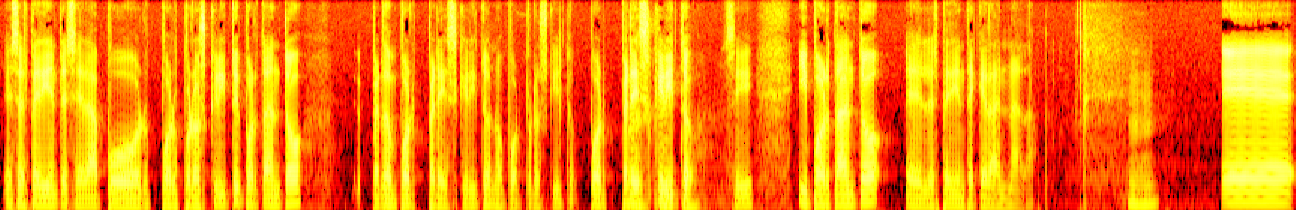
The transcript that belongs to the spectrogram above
ese expediente se da por, por proscrito y por tanto, perdón, por prescrito, no por proscrito, por prescrito, sí, y por tanto el expediente queda en nada. Eh,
